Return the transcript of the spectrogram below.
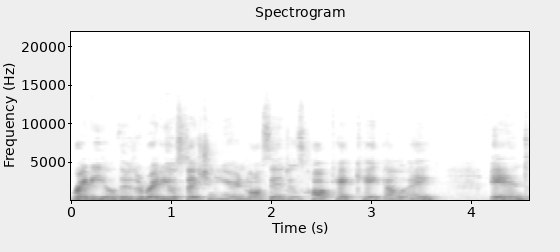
Radio. There's a radio station here in Los Angeles called KKLA and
